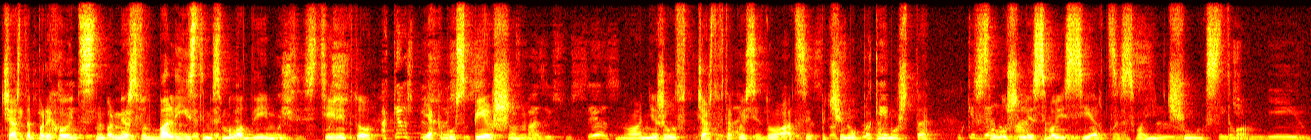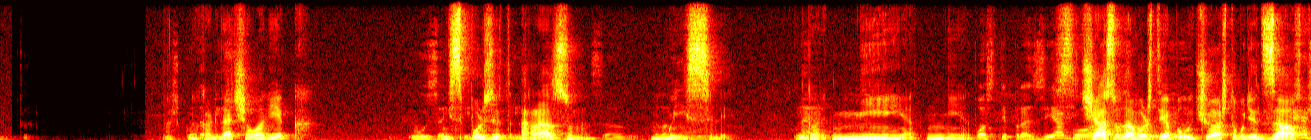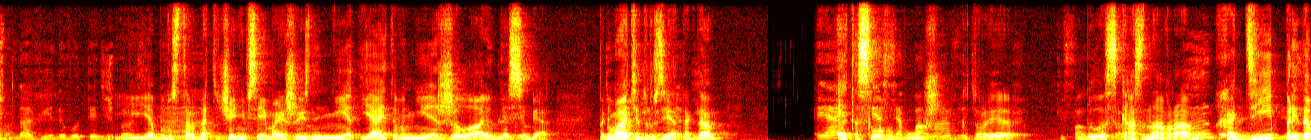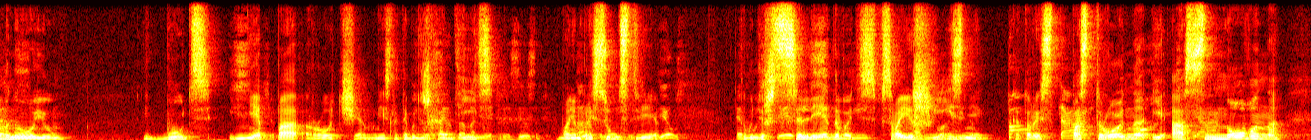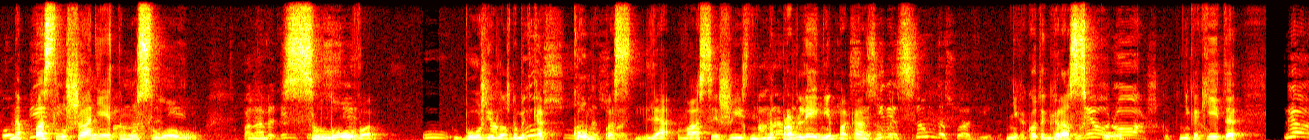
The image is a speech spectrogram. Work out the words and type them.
часто происходит, например, с футболистами, с молодыми, с теми, кто якобы успешен. Но они живут часто в такой ситуации. Почему? Потому что слушали свое сердце, свои чувства. Но когда человек использует разум, мысли, он говорит, нет, нет. Сейчас удовольствие я получу, а что будет завтра? И я буду страдать в течение всей моей жизни. Нет, я этого не желаю для себя. Понимаете, друзья, тогда это Слово Божие, которое было сказано Аврааму. «Ходи предо мною и будь непорочен». Если ты будешь ходить в моем присутствии, ты будешь следовать в своей жизни, которая построена и основана на послушании этому Слову. И Слово Божье должно быть как компас для вашей жизни, направление показывать. Не какой-то гороскоп, не какие-то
